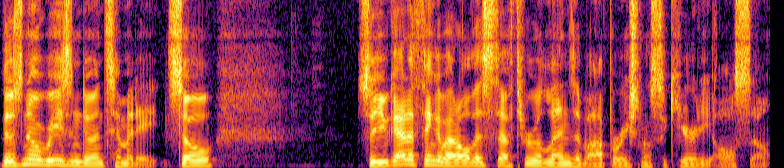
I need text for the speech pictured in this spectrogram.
there's no reason to intimidate. So, so you got to think about all this stuff through a lens of operational security, also,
